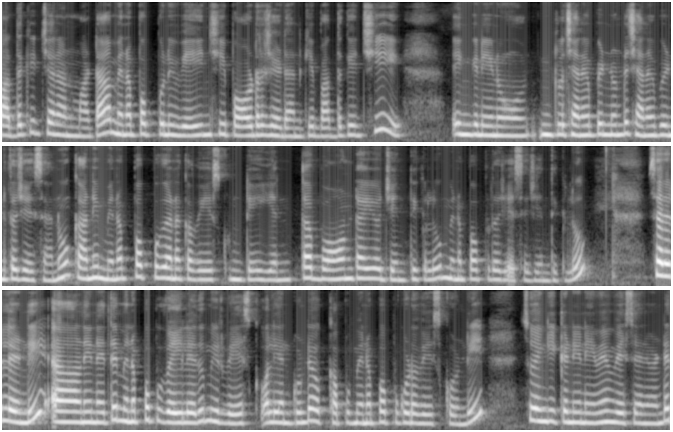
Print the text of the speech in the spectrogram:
బద్దకిచ్చాను అనమాట మినపప్పుని వేయించి పౌడర్ చేయడానికి బద్దకిచ్చి ఇంక నేను ఇంట్లో శనగపిండి ఉంటే శనగపిండితో చేశాను. కానీ మినపప్పు కనుక వేసుకుంటే ఎంత బాగుంటాయో జంతికలు మినపప్పుతో చేసే జంతికలు. సరేలేండి నేనైతే మినపప్పు వేయలేదు మీరు వేసుకోవాలి అనుకుంటే ఒక కప్పు మినపప్పు కూడా వేసుకోండి. సో ఇంక ఇక్కడ నేను ఏమేమి వేసాను అంటే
